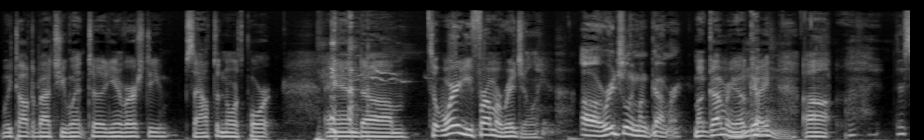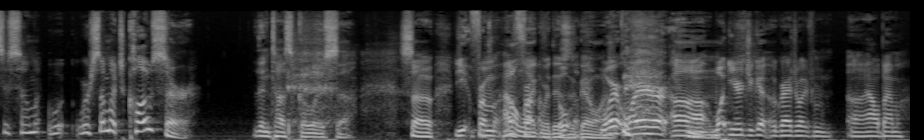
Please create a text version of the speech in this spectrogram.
we talked about you went to a university south of Northport, and um, so where are you from originally? Uh, originally Montgomery. Montgomery. Okay. Uh, this is so much. We're so much closer than Tuscaloosa. So you, from I don't from- like where this is going. Where where uh, what year did you go graduate from uh, Alabama?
